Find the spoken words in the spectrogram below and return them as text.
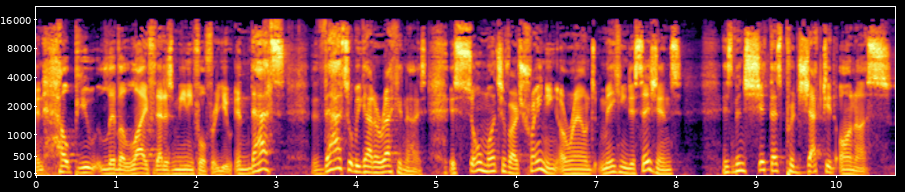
and help you live a life that is meaningful for you. And that's, that's what we got to recognize is so much of our training around making decisions has been shit that's projected on us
